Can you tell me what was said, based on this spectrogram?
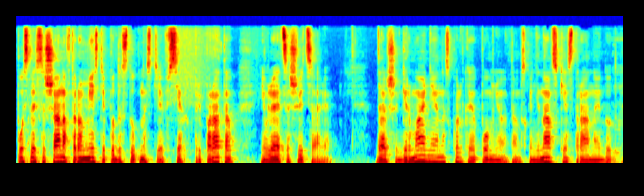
После США на втором месте по доступности всех препаратов является Швейцария. Дальше Германия, насколько я помню, там скандинавские страны идут. Угу.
